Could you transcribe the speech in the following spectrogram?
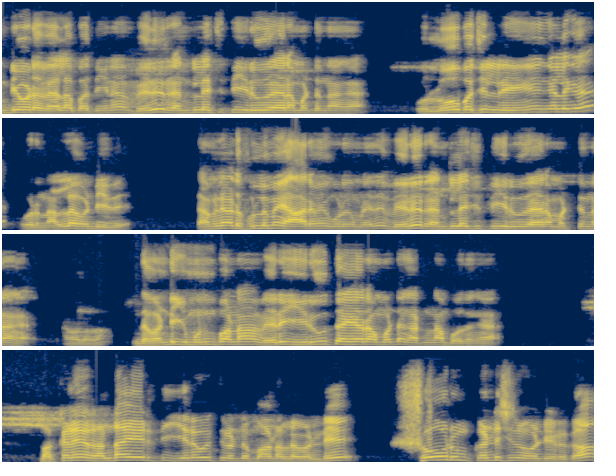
வண்டியோட விலை பார்த்தீங்கன்னா வெறும் ரெண்டு லட்சத்தி இருபதாயிரம் மட்டும்தாங்க. ஒரு லோ பட்ஜெட் எங்களுக்கு ஒரு நல்ல வண்டி இது. தமிழ்நாடு ஃபுல்லுமே யாருமே கொடுக்க முடியாது. வெறும் ரெண்டு லட்சத்தி இருபதாயிரம் மட்டும்தாங்க. அவ்வளவுதான். இந்த வண்டிக்கு முன் பண்ணா வெறும் இருபத்தாயிரம் மட்டும் கட்டினா போதுங்க. மக்களே ரெண்டாயிரத்தி இருபத்தி ரெண்டு மாடலில் வண்டி ஷோரூம் கண்டிஷன் வண்டி இருக்கும்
